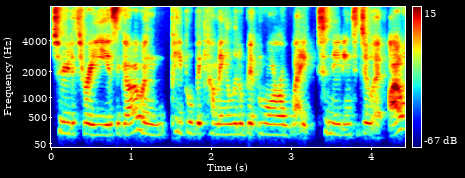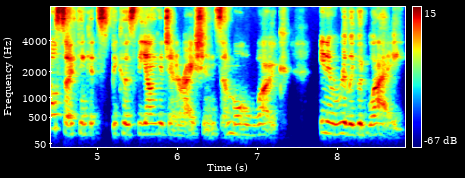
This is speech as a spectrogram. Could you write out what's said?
two to three years ago and people becoming a little bit more awake to needing to do it. I also think it's because the younger generations are more woke in a really good way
